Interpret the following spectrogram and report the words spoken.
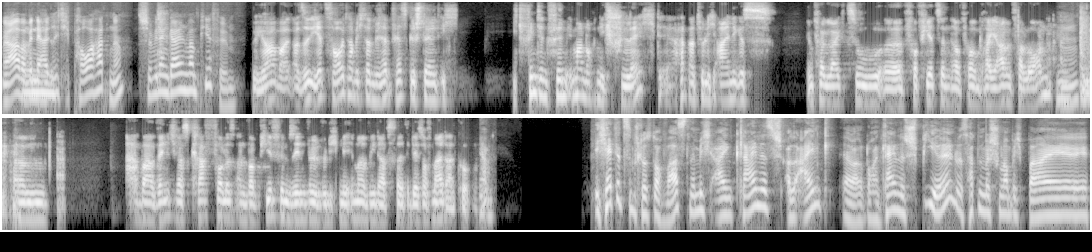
Ja, aber wenn der halt Ähm. richtig Power hat, ne? Ist schon wieder ein geiler Vampirfilm. Ja, aber also jetzt heute habe ich dann festgestellt, ich, ich finde den Film immer noch nicht schlecht. Er hat natürlich einiges im Vergleich zu äh, vor 14, äh, vor ein paar Jahren verloren. Mhm. Ähm, aber wenn ich was Kraftvolles an Vampirfilmen sehen will, würde ich mir immer wieder 30 Days of Night angucken. Ja. Ich hätte zum Schluss noch was, nämlich ein kleines, also ein, ja, noch ein kleines Spiel. Das hatten wir schon, glaube ich, bei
